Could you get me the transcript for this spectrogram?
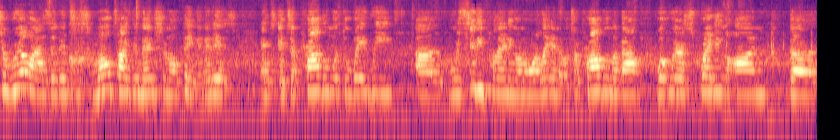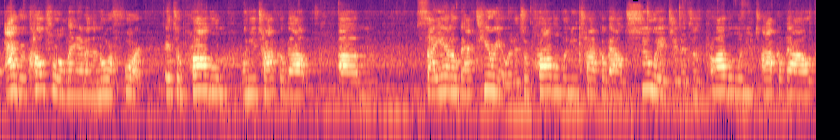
to realize that it's this multi-dimensional thing, and it is. It's, it's a problem with the way we uh, we're city planning on Orlando. It's a problem about what we're spreading on the agricultural land in the North Fork. It's a problem when you talk about um, cyanobacteria, and it's a problem when you talk about sewage, and it's a problem when you talk about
